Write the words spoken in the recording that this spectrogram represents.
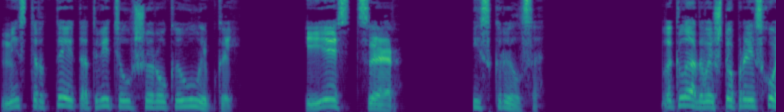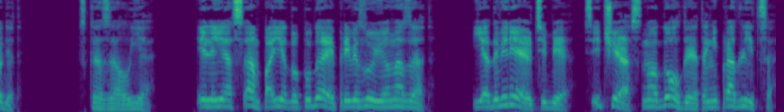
Мистер Тейт ответил широкой улыбкой. «Есть, сэр!» И скрылся. «Выкладывай, что происходит», — сказал я. «Или я сам поеду туда и привезу ее назад. Я доверяю тебе, сейчас, но долго это не продлится».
